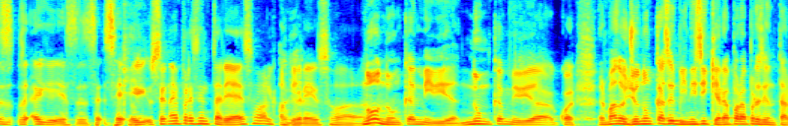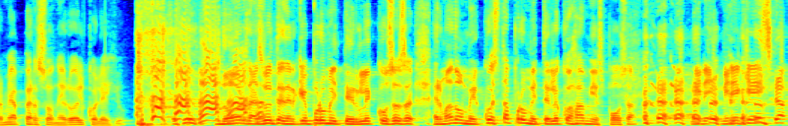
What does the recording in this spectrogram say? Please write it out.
¿Usted no me presentaría eso al Congreso? a- No, nunca en mi vida, nunca en mi vida. cual- Hermano, yo nunca serví ni siquiera para presentarme a personero del colegio. no, verdad, eso de tener que prometerle cosas. a- Hermano, me cuesta prometerle cosas a mi esposa. Mire, mire que... o sea,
